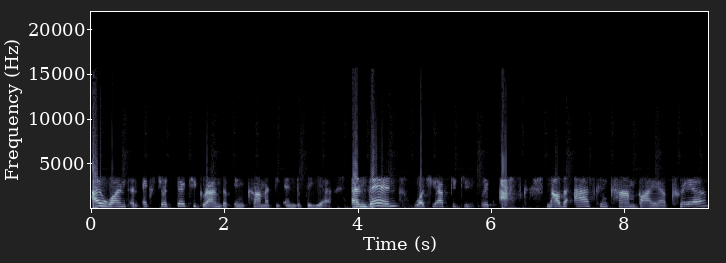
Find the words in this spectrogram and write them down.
I want an extra 30 grand of income at the end of the year. And then what you have to do is ask. Now the ask can come via prayer,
